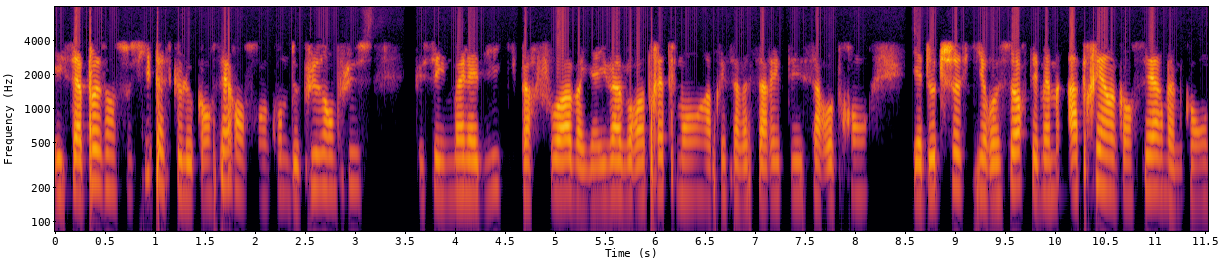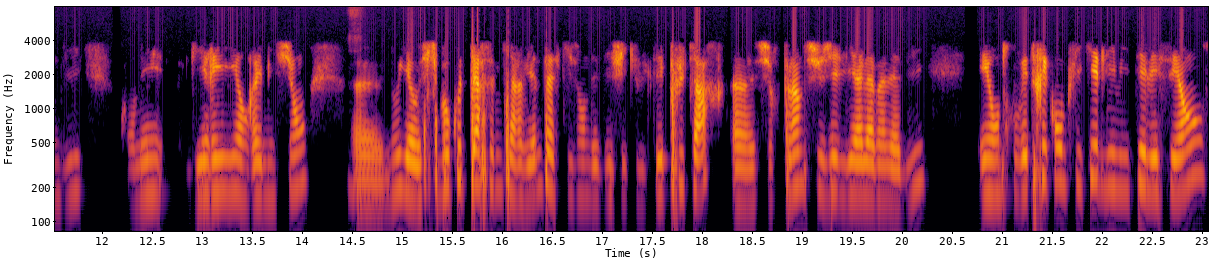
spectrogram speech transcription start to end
Et ça pose un souci parce que le cancer, on se rend compte de plus en plus que c'est une maladie qui parfois, bah, il va avoir un traitement, après ça va s'arrêter, ça reprend. Il y a d'autres choses qui ressortent et même après un cancer, même quand on dit qu'on est guéri, en rémission, euh, nous, il y a aussi beaucoup de personnes qui reviennent parce qu'ils ont des difficultés plus tard euh, sur plein de sujets liés à la maladie. Et on trouvait très compliqué de limiter les séances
